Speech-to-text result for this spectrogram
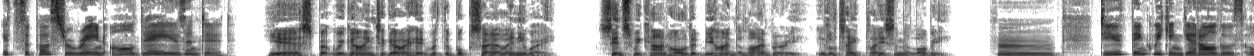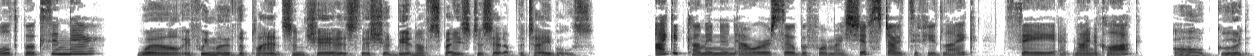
It's supposed to rain all day, isn't it? Yes, but we're going to go ahead with the book sale anyway. Since we can't hold it behind the library, it'll take place in the lobby. Hmm. Do you think we can get all those old books in there? Well, if we move the plants and chairs, there should be enough space to set up the tables. I could come in an hour or so before my shift starts if you'd like. Say at nine o'clock? Oh, good.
